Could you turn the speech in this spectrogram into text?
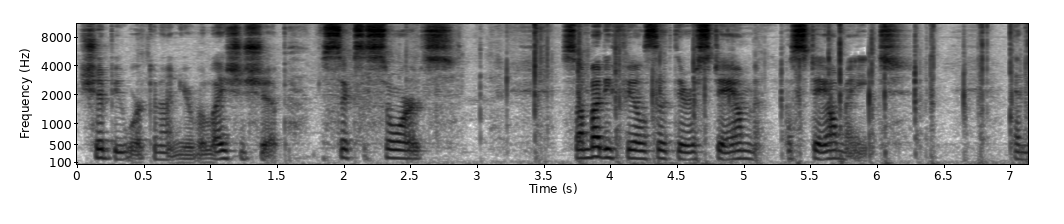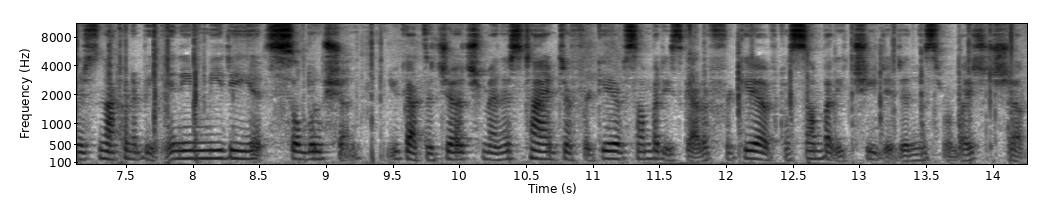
Should be working on your relationship. The Six of Swords. Somebody feels that they're a, stale, a stalemate and there's not going to be any immediate solution. You got the judgment. It's time to forgive. Somebody's got to forgive because somebody cheated in this relationship.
